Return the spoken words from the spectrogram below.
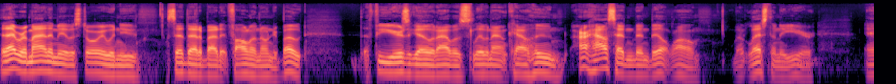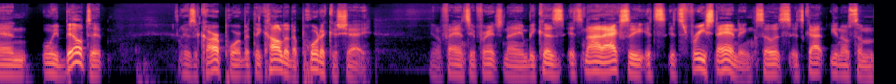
That reminded me of a story when you said that about it falling on your boat. A few years ago, when I was living out in Calhoun, our house hadn't been built long, but less than a year. And when we built it, it was a carport, but they called it a porte-cochere you know fancy French name because it's not actually it's it's freestanding. So it's it's got you know some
